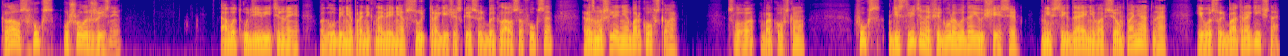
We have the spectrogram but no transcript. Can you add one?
Клаус Фукс ушел из жизни. А вот удивительные по глубине проникновения в суть трагической судьбы Клауса Фукса размышления Барковского. Слово Барковскому. Фукс действительно фигура выдающаяся, не всегда и не во всем понятная, его судьба трагична.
